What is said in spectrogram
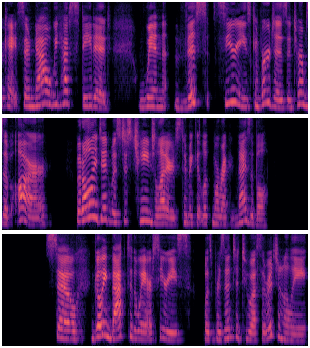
Okay, so now we have stated when this series converges in terms of R, but all I did was just change letters to make it look more recognizable. So going back to the way our series was presented to us originally,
